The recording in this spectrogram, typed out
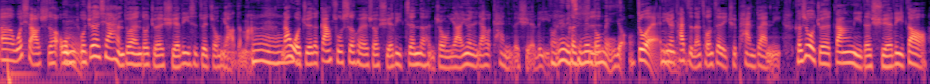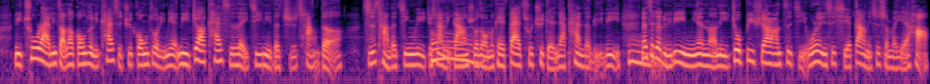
呃，我小时候，我们、嗯、我觉得现在很多人都觉得学历是最重要的嘛。嗯，那我觉得刚出社会的时候，学历真的很重要，因为人家会看你的学历，哦、因为你前面都没有。对，因为他只能从这里去判断你。嗯、可是我觉得，当你的学历到你出来，你找到工作，你开始去工作里面，你就要开始累积你的职场的。职场的经历，就像你刚刚说的，我们可以带出去给人家看的履历。嗯、那这个履历里面呢，你就必须要让自己，无论你是斜杠，你是什么也好，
